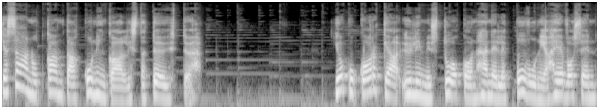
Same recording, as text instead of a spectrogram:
ja saanut kantaa kuninkaallista töyhtöä. Joku korkea ylimys tuokoon hänelle puvun ja hevosen,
